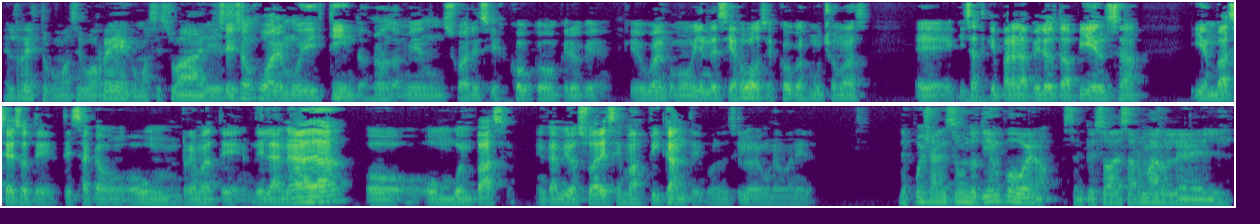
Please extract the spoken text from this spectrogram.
el resto, como hace Borré, como hace Suárez. Sí, son jugadores muy distintos, ¿no? También Suárez y Escoco, creo que, que, bueno, como bien decías vos, Escoco es mucho más, eh, quizás que para la pelota piensa y en base a eso te, te saca un, o un remate de la nada o, o un buen pase. En cambio, Suárez es más picante, por decirlo de alguna manera. Después ya en el segundo tiempo, bueno, se empezó a desarmar el-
